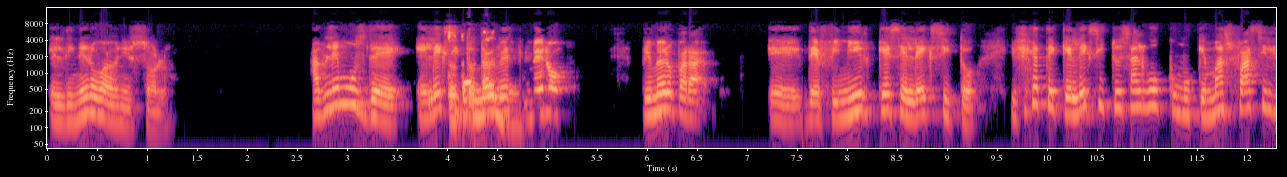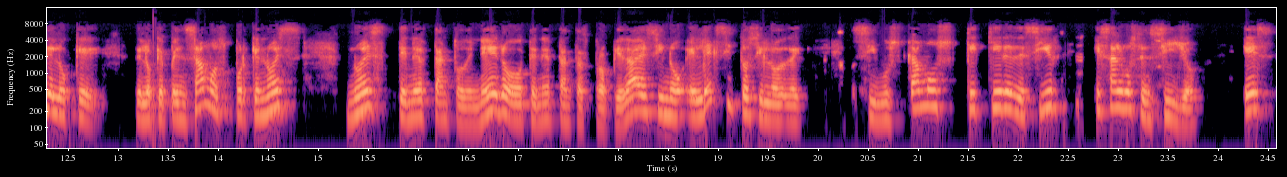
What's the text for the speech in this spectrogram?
el dinero va a venir solo. Hablemos de el éxito, tal vez primero primero para eh, definir qué es el éxito. Y fíjate que el éxito es algo como que más fácil de lo que, de lo que pensamos, porque no es, no es tener tanto dinero o tener tantas propiedades, sino el éxito, si, lo de, si buscamos qué quiere decir, es algo sencillo, es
